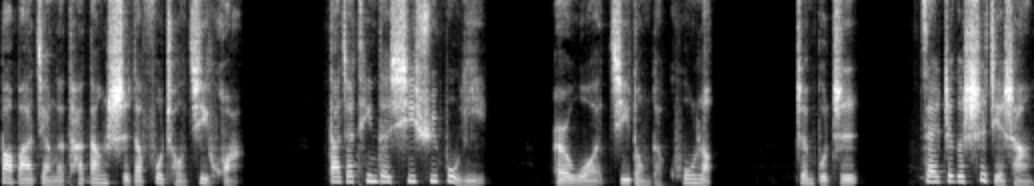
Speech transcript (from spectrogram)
爸爸讲了他当时的复仇计划，大家听得唏嘘不已，而我激动的哭了。真不知，在这个世界上，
